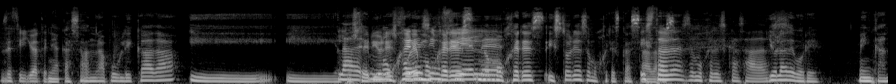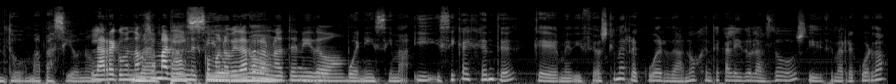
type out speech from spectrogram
Es decir, yo ya tenía Cassandra publicada y, y a posteriori fue mujeres, no, mujeres, historias de mujeres casadas. Historias de mujeres casadas. Yo la devoré. Me encantó, me apasionó. La recomendamos en Marilines como novedad, pero no he tenido. Buenísima. Y, sí que hay gente que me dice, es que me recuerda, ¿no? Gente que ha leído las dos y dice, me recuerda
